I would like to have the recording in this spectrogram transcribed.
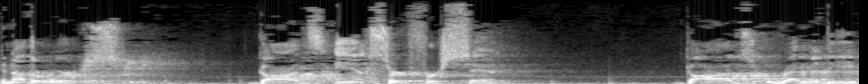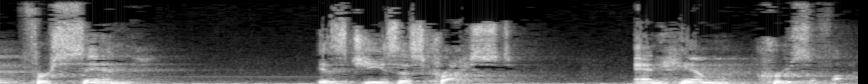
In other words, God's answer for sin, God's remedy for sin is Jesus Christ and Him crucified.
